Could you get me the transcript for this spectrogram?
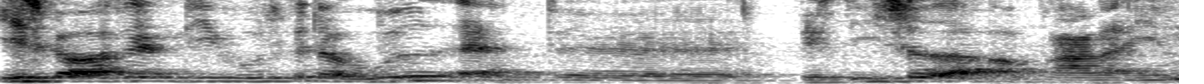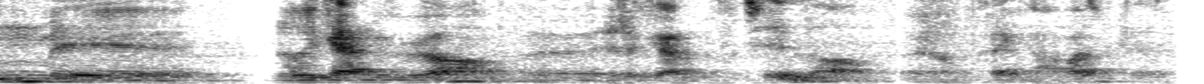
I skal også lige huske derude, at øh, hvis I sidder og brænder inde med noget, I gerne vil høre om, øh, eller gerne vil fortælle om, øh, omkring arbejdspladsen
